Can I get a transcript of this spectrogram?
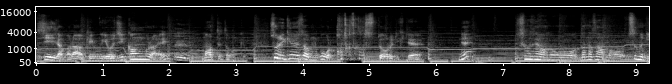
7時だから結局4時間ぐらいうん。待ってたわけよ。それいきなりさ向こうからカツカツカツって歩いてきてね？すいませんあの旦那さんあのすぐに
